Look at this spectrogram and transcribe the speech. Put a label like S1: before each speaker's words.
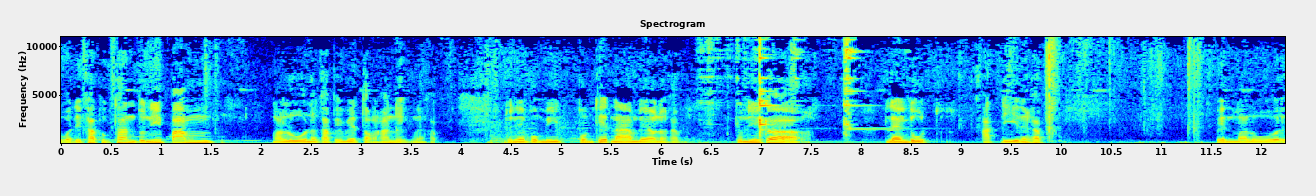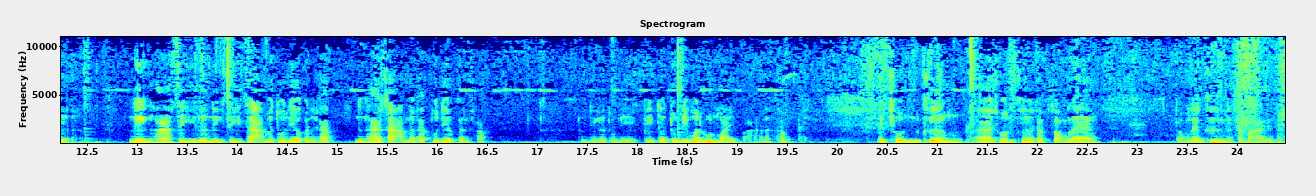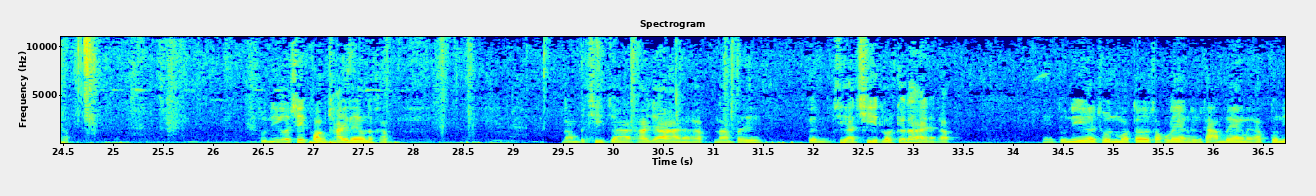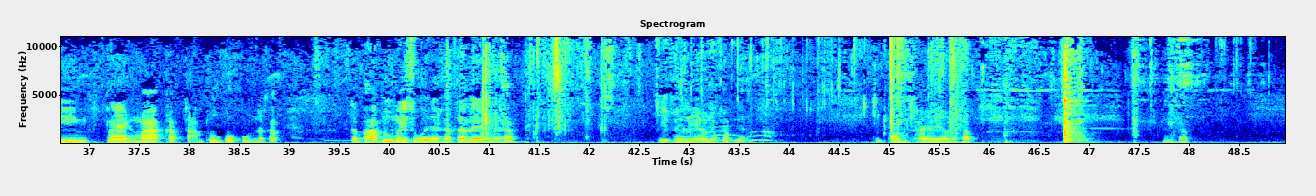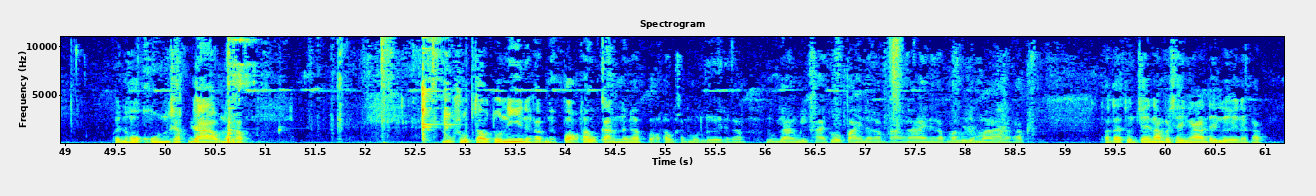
S1: สวัสดีครับทุกท่านตัวนี้ปั๊มมารูนะครับเอเวสสองห้าหนึ่งนะครับ ตัวนี้ผมมีผมเทสน้ำแล้วนะครับ ตัวนี้ก็แรงดูดอัดดีนะครับ เป็นมารูหนึ่งห้าสี่หรือหนึ่งสี่สามเป็นตัวเดียวกันครับหนึ่งห้าสามนะครับ ตัวเดียวกันครับ ตัวนี้กับตัวนี้เพียงแต่ตัวนี้มันรุ่นใหม่กว่านะครับไปชนเครื่องอ่าชนเครื่องทักสองแรงสองแรงครึ่งสบายเลยนะครับ ตัวนี้ก็เช็คความใช้แล้วนะครับ นำไปฉีดยาฆ่าหญ้านะครับนำไปเป็นที่อัดฉีดรถก็ได้นะครับตัวนี้ชนมอเตอร์สองแรงถึงสามแรงนะครับ ตัวนี้แรงมากครับสามถูกหกขุนนะครับสภาพดูไม่สวยนะครับ แต่แรงนะครับเช็คให้แล้วนะครับ เนี่ยจุดความใช้แล้วนะครับนี่ครับ เป็นหกขุนชักยาวนะครับ ลูกสูบเท่าตัวนี้นะครับเนี่ยปอกเท่ากันนะครับปอกเท่ากันหมดเลยนะครับลูกยางมีขายทั่วไปนะครับหาง่ายนะครับ มารุยาม่านะครับ ท่านใดสนใจนำไปใช้งานได้เลยนะครับ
